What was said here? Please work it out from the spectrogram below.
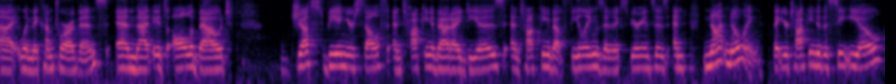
uh, when they come to our events and that it's all about just being yourself and talking about ideas and talking about feelings and experiences and not knowing that you're talking to the CEO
